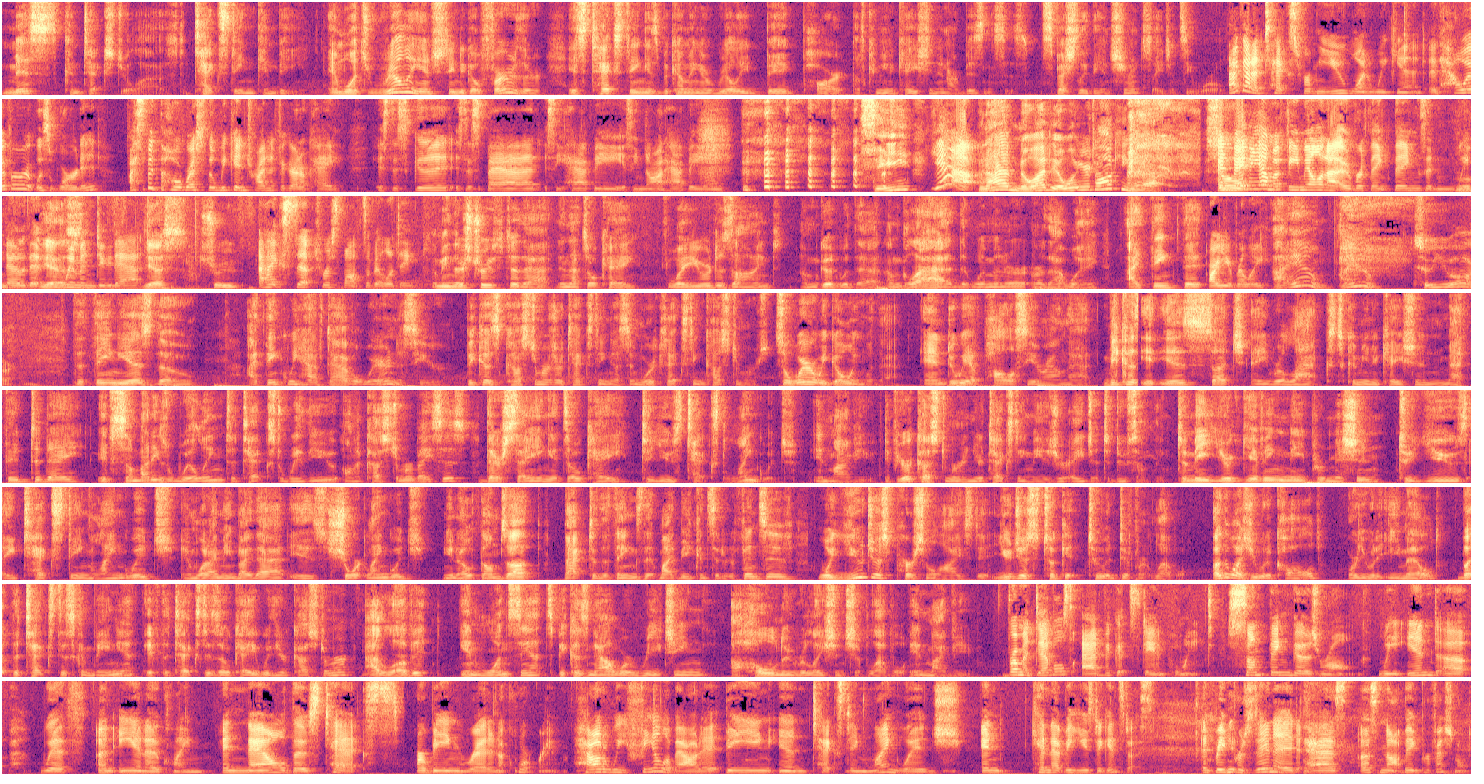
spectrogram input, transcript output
miscontextualized texting can be. And what's really interesting to go further is texting is becoming a really big part of communication in our businesses, especially the insurance agency world. I got a text from you one weekend, and however it was worded, I spent the whole rest of the weekend trying to figure out okay, is this good? Is this bad? Is he happy? Is he not happy? See? Yeah. And I have no idea what you're talking about. So and maybe I'm a female and I overthink things, and we know that yes. women do that. Yes, true. I accept responsibility. I mean, there's truth to that, and that's okay. The way you were designed. I'm good with that. I'm glad that women are, are that way. I think that Are you really? I am. I am. It's who you are. The thing is, though, I think we have to have awareness here because customers are texting us and we're texting customers. So, where are we going with that? And do we have policy around that? Because it is such a relaxed communication method today. If somebody's willing to text with you on a customer basis, they're saying it's okay to use text language, in my view. If you're a customer and you're texting me as your agent to do something, to me, you're giving me permission to use a texting language. And what I mean by that is short language, you know, thumbs up, back to the things that might be considered offensive. Well, you just personalized it. You just took it to a different level. Otherwise, you would have called or you would have emailed, but the text is convenient. If the text is okay with your customer, I love it in one sense because now we're reaching a whole new relationship level, in my view. From a devil's advocate standpoint, something goes wrong. We end up with an E&O claim, and now those texts are being read in a courtroom. How do we feel about it being in texting language and can that be used against us and be presented as us not being professional?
